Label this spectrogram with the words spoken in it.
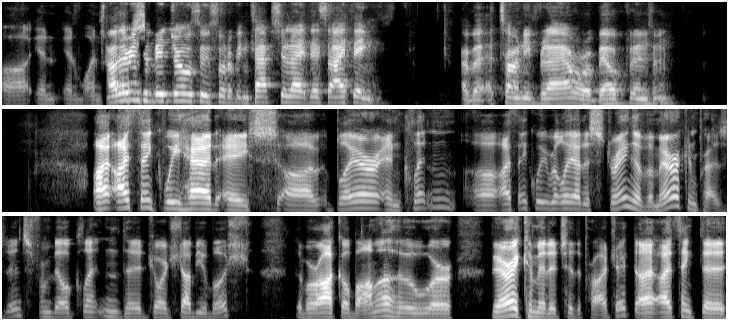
uh, in in one. Place. Are there individuals who sort of encapsulate this? I think of a, a Tony Blair or a Bill Clinton. I, I think we had a uh, Blair and Clinton. Uh, I think we really had a string of American presidents from Bill Clinton to George W. Bush to Barack Obama who were very committed to the project. I, I, think the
